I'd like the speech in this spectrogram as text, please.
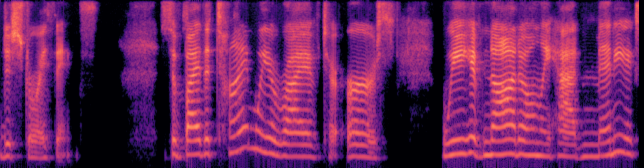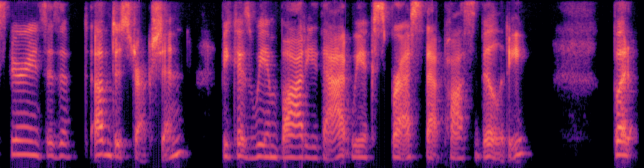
destroy things. So by the time we arrived to Earth, we have not only had many experiences of, of destruction, because we embody that, we express that possibility. But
